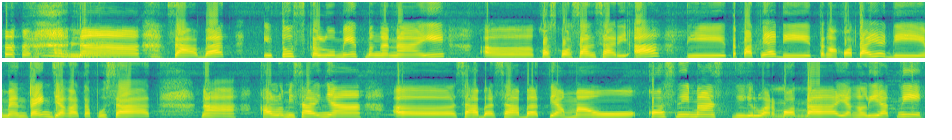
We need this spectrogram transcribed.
Amin. Nah, sahabat itu sekelumit mengenai eh, kos-kosan syariah di tepatnya di tengah kota ya di Menteng Jakarta Pusat. Nah, kalau misalnya eh, sahabat-sahabat yang mau kos nih Mas di luar Hmm. kota yang ngeliat nih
